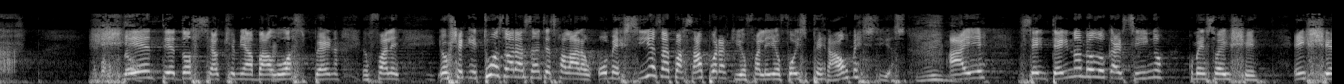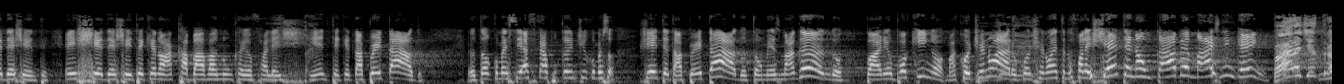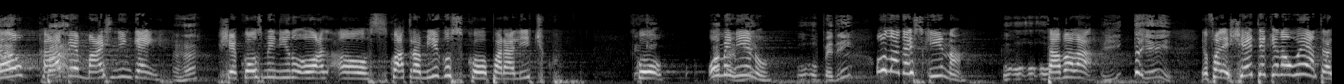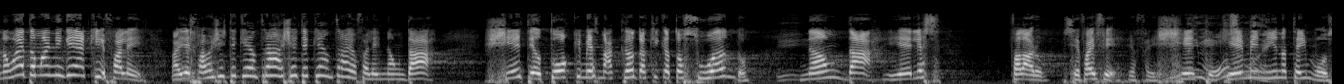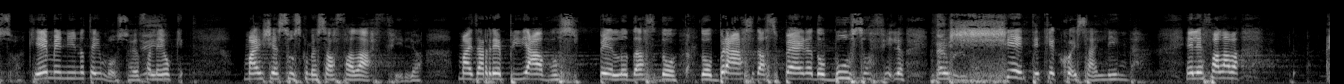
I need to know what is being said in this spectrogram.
Gente do céu, que me abalou as pernas. Eu falei, eu cheguei duas horas antes, eles falaram, o Messias vai passar por aqui. Eu falei, eu vou esperar o Messias. Aí, sentei no meu lugarzinho, começou a encher. Encher de gente, encher de gente que não acabava nunca. Eu falei, gente, que tá apertado. Então comecei a ficar pro cantinho, começou, gente, tá apertado, estão me esmagando. Parem um pouquinho, mas continuaram, continuaram entrando. Eu falei, gente, não cabe mais ninguém. Para de entrar. Não cabe Para. mais ninguém. Aham. Checou os meninos, os quatro amigos com o paralítico. Com o Quatro menino, amigos? O, o Pedrinho? o lá da esquina. O, o, o... Tava lá. Eita, e aí? Eu falei, gente que não entra, não entra mais ninguém aqui. Falei. Mas ele falava, a gente tem que entrar, a gente tem que entrar. Eu falei, não dá. Gente, eu tô aqui mesmo marcando aqui que eu tô suando. Não dá. E eles falaram, você vai ver. Eu falei, gente, que menino teimoso. Que menino teimoso. Eu falei, o quê? Mas Jesus começou a falar, filho. Mas arrepiava os pelos das, do, do braço, das pernas, do buço, filho. Eu falei, gente, que coisa linda. Ele falava,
